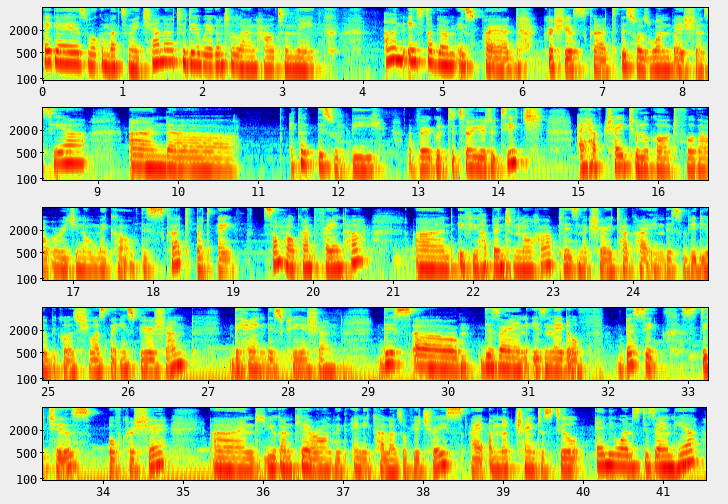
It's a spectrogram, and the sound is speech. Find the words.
hey guys welcome back to my channel. Today we're going to learn how to make an instagram inspired crochet skirt. This was worn by Shenseea and uh, i thought this would be a very good tutorial to teach. I have tried to look out for the original maker of this skirt but i somehow can't find her. And if you happen to know her please make sure i tag her in this video because she was the inspiration behind this creation this um, design is made of basic stitches of crochet and you can play around with any colors of your choice. I am not trying to steal anyone's design here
